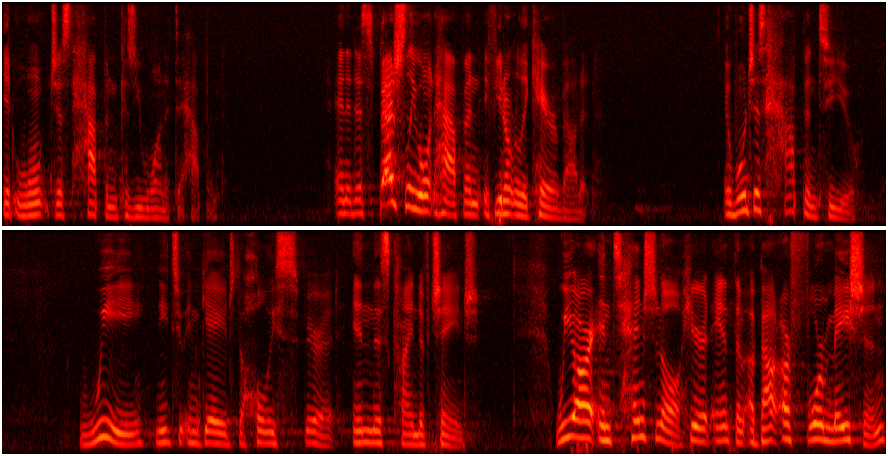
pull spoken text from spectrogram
it won't just happen because you want it to happen. And it especially won't happen if you don't really care about it. It won't just happen to you. We need to engage the Holy Spirit in this kind of change. We are intentional here at Anthem about our formation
